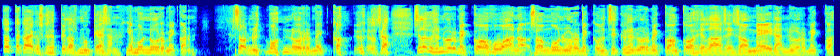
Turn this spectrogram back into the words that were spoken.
Totta kai, koska se pilasi mun kesän ja mun nurmikon. Se on nyt mun nurmikko. Koska silloin kun se nurmikko on huono, se on mun nurmikko, mutta sitten kun se nurmikko on kohillaan, siis se on meidän nurmikko.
